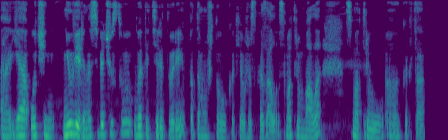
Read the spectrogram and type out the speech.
Э, Я очень неуверенно себя чувствую в этой территории, потому что, как я уже сказала, смотрю мало, смотрю э, как-то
